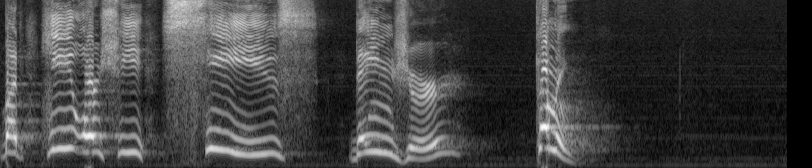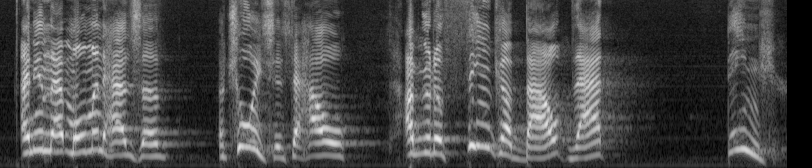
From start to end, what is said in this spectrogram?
but he or she sees danger coming. And in that moment has a, a choice as to how I'm going to think about that danger.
